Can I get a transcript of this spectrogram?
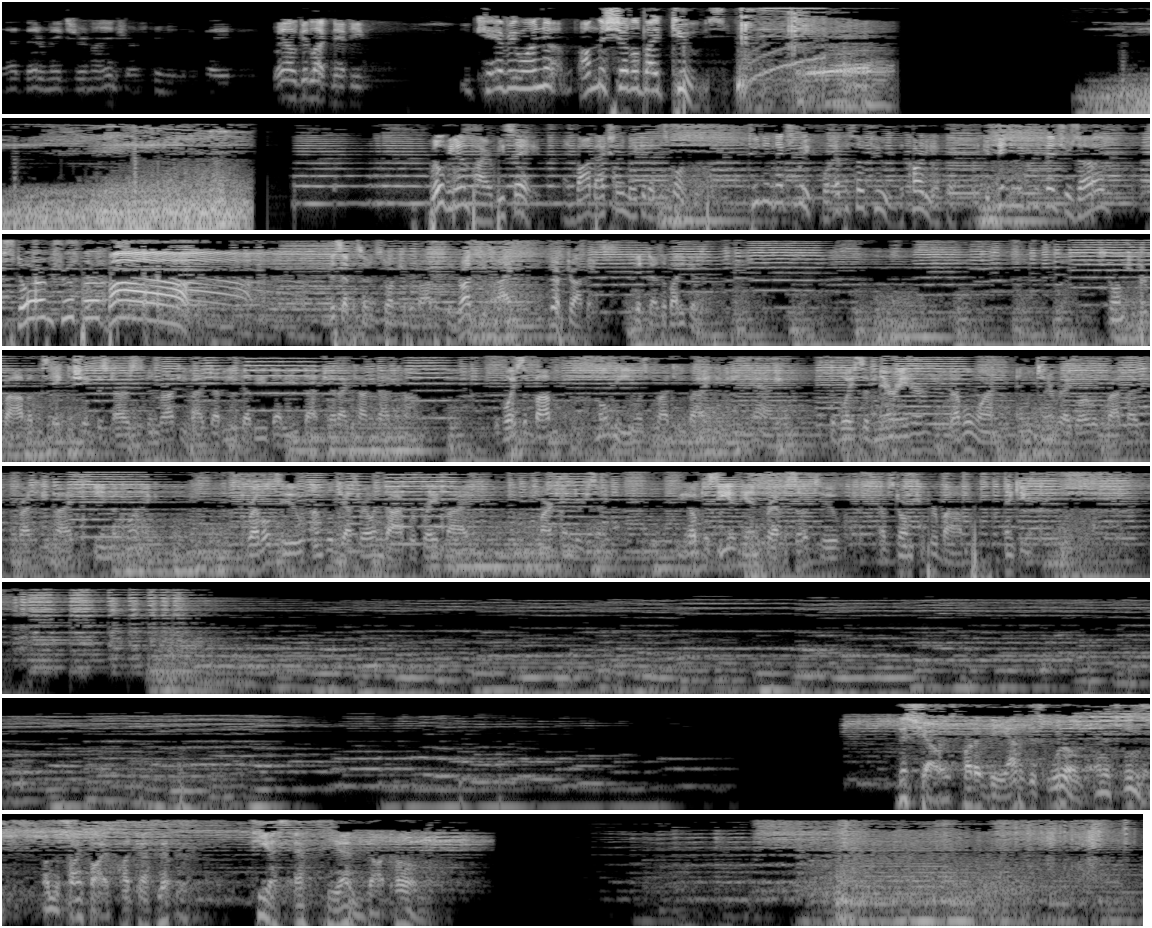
I'd better make sure my insurance premium will be paid. Well, good luck, nephew. Okay, everyone, on the shuttle by twos. Will the Empire be saved, and Bob actually make it as a stormtrooper? Tune in next week for episode 2, The Cardia Effect, the continuing adventures of Stormtrooper Bob! This episode of Stormtrooper Bob has been brought to you by Nerf Droppings. It does a body good. Stormtrooper Bob, A Mistake to Shake the Stars has been brought to you by www.jeditalk.com. The voice of Bob Muldoon was brought to you by Eugene Cash. The voice of narrator, Rebel One, and Lieutenant Regor was brought, by, brought to you by Ian McCormick. Rebel 2, Uncle Jethro, and Doc were played by Mark Henderson. We hope to see you again for episode 2 of Stormtrooper Bob. Thank you. This show is part of the Out of This World Entertainment on the Sci-Fi Podcast Network. TSFPN.com.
